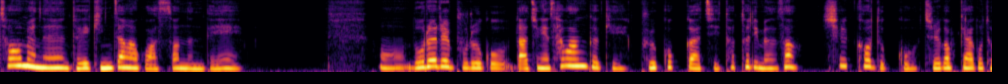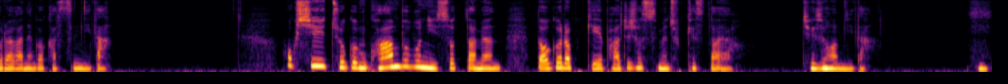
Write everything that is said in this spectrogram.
처음에는 되게 긴장하고 왔었는데 어, 노래를 부르고 나중에 상황극에 불꽃까지 터트리면서 실컷 웃고 즐겁게 하고 돌아가는 것 같습니다. 혹시 조금 과한 부분이 있었다면 너그럽게 봐주셨으면 좋겠어요. 죄송합니다.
